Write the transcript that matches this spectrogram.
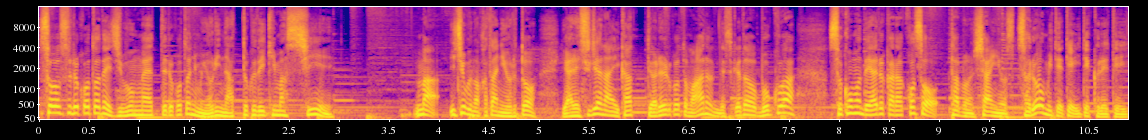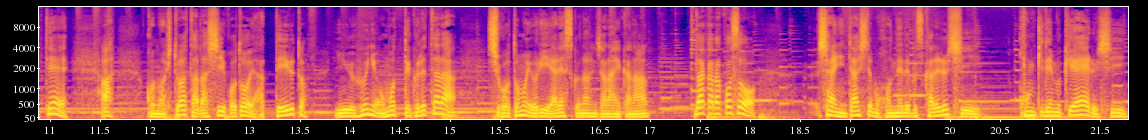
そうすることで自分がやってることにもより納得できますしまあ一部の方によるとやりすぎじゃないかって言われることもあるんですけど僕はそこまでやるからこそ多分社員をそれを見てていてくれていてあこの人は正しいことをやっているというふうに思ってくれたら仕事もよりやりやすくなるんじゃないかな。だからこそ社員に対しても本音でぶつかれるし本気で向き合えるし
